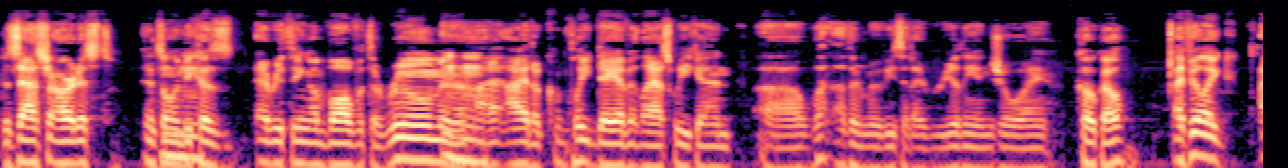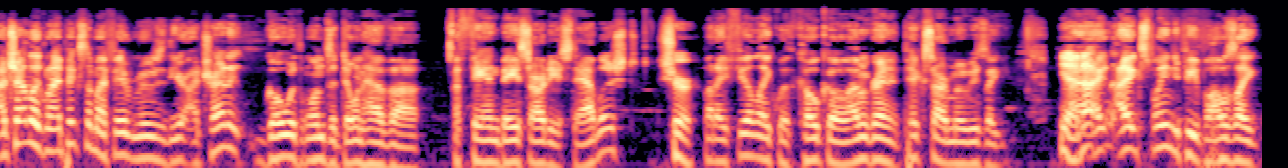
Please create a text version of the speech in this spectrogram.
Disaster Artist. It's only Mm-hmm. because everything involved with the room, and I, I had a complete day of it last weekend. Uh, what other movies did I really enjoy? Coco. I feel like I try like when I pick some of my favorite movies of the year, I try to go with ones that don't have a, a fan base already established. sure. But I feel like with Coco, I'm granted Pixar movies. Like, Yeah, I, Mm-hmm. I, I explained to people, I was like,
